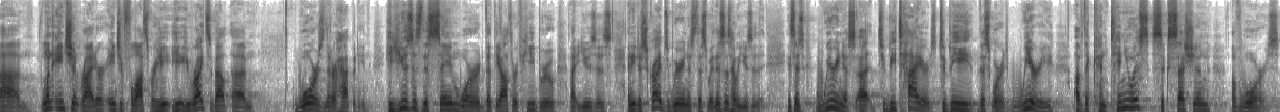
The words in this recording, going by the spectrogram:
um, one ancient writer, ancient philosopher, he, he, he writes about um, wars that are happening. He uses the same word that the author of Hebrew uh, uses, and he describes weariness this way. This is how he uses it. He says, Weariness, uh, to be tired, to be, this word, weary of the continuous succession of wars.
